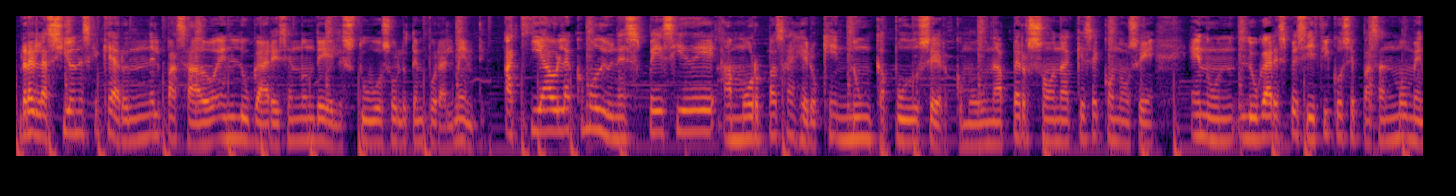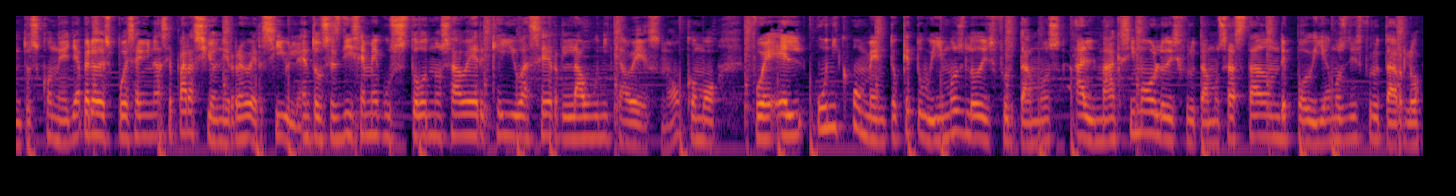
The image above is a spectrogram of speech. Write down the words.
relaciones que quedaron en el pasado en lugares en donde él estuvo solo temporalmente. Aquí habla como de una especie de amor pasajero que nunca pudo ser, como una persona que se conoce en un lugar específico, se pasan momentos con ella, pero después hay una separación irreversible. Entonces dice, me gustó no saber que iba a ser la única vez, ¿no? Como fue el único momento que tuvimos lo disfrutamos al máximo o lo disfrutamos hasta donde podíamos disfrutarlo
